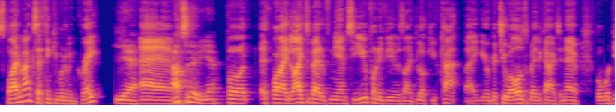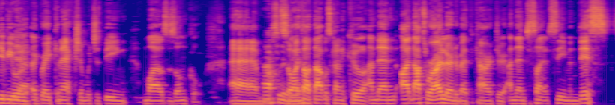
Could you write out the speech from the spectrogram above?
Spider Man because I think he would have been great. Yeah. Um, Absolutely. Yeah. But it, what I liked about it from the MCU point of view is like, look, you can't like you're a bit too old to play the character now, but we'll give you Yeah. a, a great connection, which is being Miles's uncle. Um, Absolutely, so I thought that was kind of cool, and then I, that's where I learned about the character, and then to see- him in this,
